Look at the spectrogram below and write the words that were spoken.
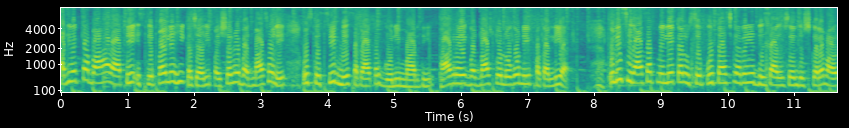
अधिवक्ता बाहर आते, इसके पहले ही कचहरी परिसर में बदमाशों ने उसके सिर में सटाकर गोली मार दी। भाग रहे एक बदमाश को लोगों ने पकड़ लिया। पुलिस हिरासत में लेकर उससे पूछताछ कर रही है। दिलसाद हुसैन दुष्कर्म और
